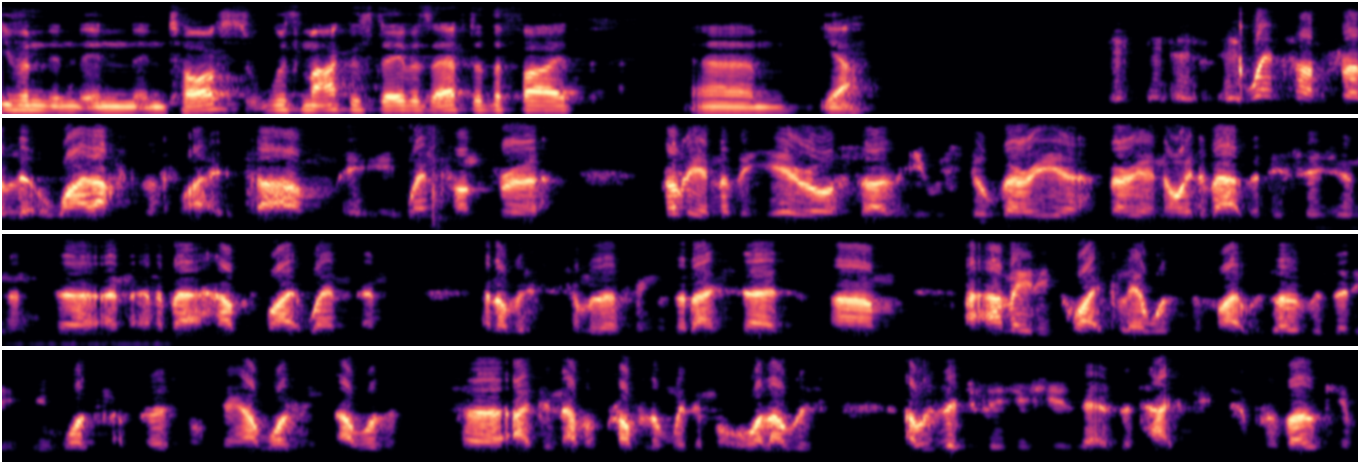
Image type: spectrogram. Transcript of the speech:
even in, in, in talks with Marcus Davis after the fight? Um, yeah. It, it, it, went on for a little while after the fight. Um, it, it went on for a, probably another year or so. He was still very uh, very annoyed about the decision and, uh, and and about how the fight went, and, and obviously some of the things that I said. Um, I, I made it quite clear once the fight was over that it, it wasn't a personal thing. I wasn't I wasn't uh, I didn't have a problem with him at all. I was I was literally just using it as a tactic to provoke him,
